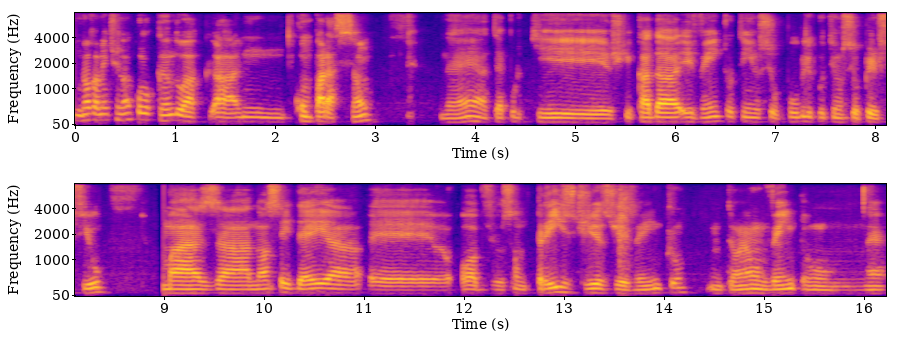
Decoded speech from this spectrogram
novamente não colocando a, a, em comparação, né? Até porque acho que cada evento tem o seu público, tem o seu perfil, mas a nossa ideia é óbvio, são três dias de evento, então é um evento, um, né,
